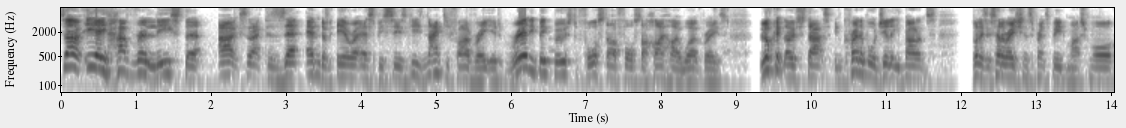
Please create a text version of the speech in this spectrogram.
So EA have released the Alex Lacazette end of era SBCs. He's 95 rated, really big boost, four star, four star, high high work rates. Look at those stats, incredible agility balance, as well as acceleration, sprint speed, much more.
